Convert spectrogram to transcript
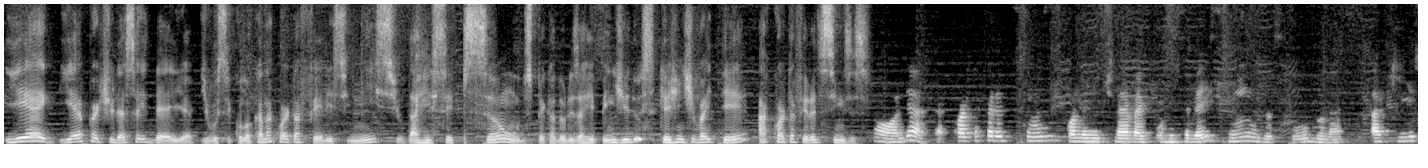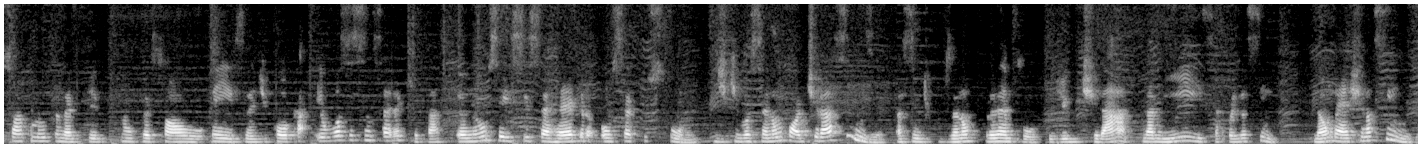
E é, e é a partir dessa ideia de você colocar na quarta-feira esse início da recepção dos pecadores arrependidos que a gente vai ter a quarta-feira de cinzas. Olha, quarta-feira de cinzas, quando a gente né, vai receber as cinzas, tudo, né? Aqui só comentando, né? Porque o pessoal tem isso, né? De colocar. Eu vou ser sincera aqui, tá? Eu não sei se isso é regra ou se é costume. De que você não pode tirar a cinza. Assim, tipo, você não, por exemplo, eu digo tirar na missa, coisa assim. Não mexe na cinza.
